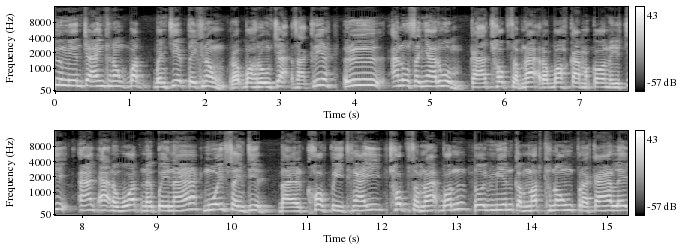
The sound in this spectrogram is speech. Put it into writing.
ឬមានចែងក្នុងប័ណ្ណបញ្ជាផ្ទៃក្នុងរបស់រោងចក្រសហគ្រាសឬអនុសញ្ញារួមការឈប់សម្រាករបស់កម្មករនយោជិអាចអនុវត្តនៅពេលណាមួយផ្សេងទៀតដែលខុសពីថ្ងៃឈប់សម្រាកបុណ្យដោយមានកំណត់ក្នុងប្រការលេខ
